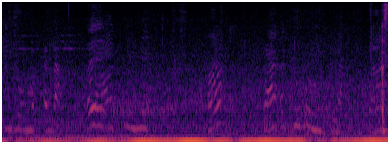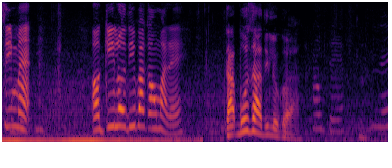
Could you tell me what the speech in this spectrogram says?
ဒီလိုမကလာအေးအချင်းနဲ့ဟာဘာအချင်းနဲ့မကလာ အစီမဲ့အော်ကီလိုဒီပါကောင်းပါတယ်ဒါပိုးစားတီးလို့ခေါ်တာဟုတ်တယ်လေ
